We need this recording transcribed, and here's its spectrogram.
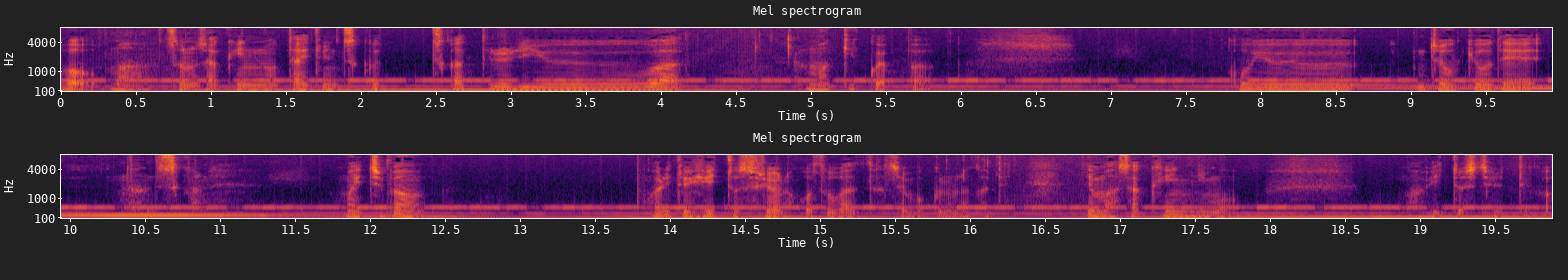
葉をまあその作品のタイトルにつく使ってる理由はまあ結構やっぱこういう状況で何ですかね。まあ一番割とヒットするような言葉だったんですよ僕の中で。でまあ作品にも、まあ、フィットしてるっていうか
